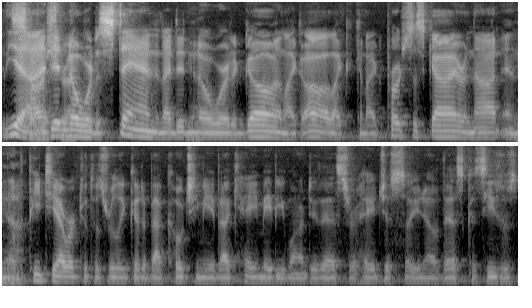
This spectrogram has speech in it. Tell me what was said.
yeah i didn't know where to stand and i didn't Yeah. know where to go and like oh like can i approach this guy or not and Yeah. the pt i worked with was really good about coaching me about hey maybe you want to do this or hey just so you know this because he was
